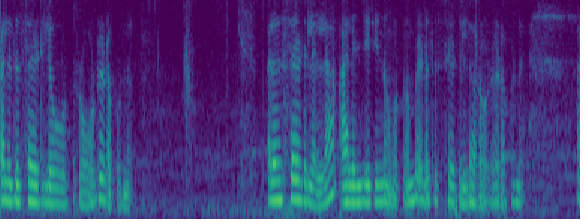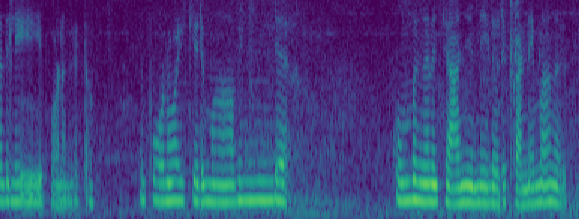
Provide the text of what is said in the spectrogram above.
വലത് സൈഡിലോട്ട് റോഡ് കിടപ്പുണ്ട്. വലത് സൈഡിലല്ല ആലഞ്ചേരിയിൽ നിന്ന് അങ്ങോട്ട് പോകുമ്പോൾ ഇടത് സൈഡിലെ റോഡ് കിടപ്പുണ്ട്. അതിലേ പോകണം കേട്ടോ. പോണ വഴിക്ക് ഒരു മാവിന്റെ കൊമ്പ് ഇങ്ങനെ ചാഞ്ഞ് നിന്നതിൽ ഒരു കണ്ണിമാങ്ങ കിട്ടി.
